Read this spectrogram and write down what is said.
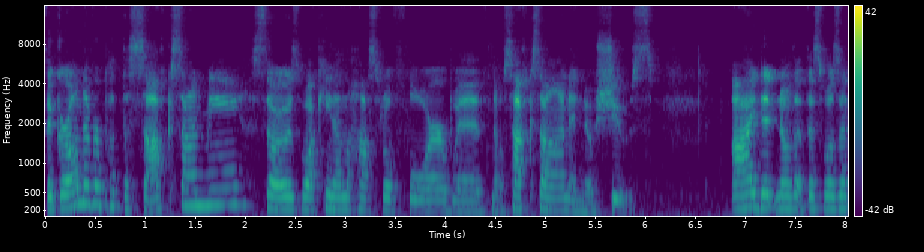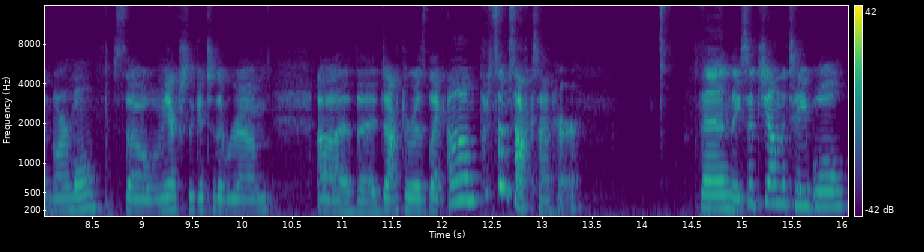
the girl never put the socks on me, so I was walking on the hospital floor with no socks on and no shoes. I didn't know that this wasn't normal, so when we actually get to the room, uh, the doctor was like, um, put some socks on her. Then they sit you on the table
